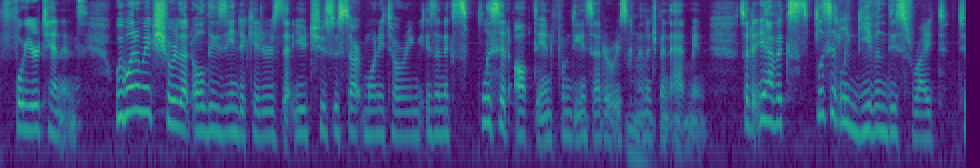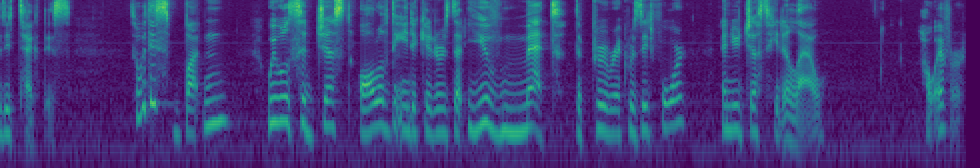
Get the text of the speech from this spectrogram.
for your tenant. We want to make sure that all these indicators that you choose to start monitoring is an explicit opt-in from the insider risk mm. management admin, so that you have explicitly given this right to detect this. So with this button, we will suggest all of the indicators that you've met the prerequisite for, and you just hit allow. However,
